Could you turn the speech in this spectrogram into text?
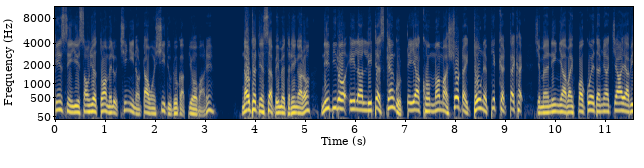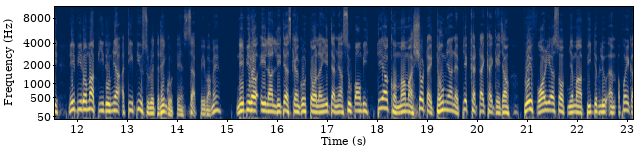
ကင်းစင်ရေးဆောင်ရွက်သွားမယ်လို့ချင်းညီနောင်တာဝန်ရှိသူတို့ကပြောပါတယ်။ နောက်ထပ်တင်ဆက်ပေးမယ့်သတင်းကတော့နေပြည်တော်အေလာလီတက်စကန်ကိုတရားခွန်မမရှော့တိုက်ဒုံးနဲ့ပစ်ခတ်တိုက်ခိုက်ယမန်နေ့ညပိုင်းပောက်ကွဲတဲ့များကြားရပြီးနေပြည်တော်မှပြည်သူများအတီးပြုတ်ဆိုတဲ့သတင်းကိုတင်ဆက်ပေးပါမယ်။နေပြည်တော်အေလာလီတက်စကန်ကိုတော်လန်ရေးတပ်များစုပေါင်းပြီးတရားခွန်မမရှော့တိုက်ဒုံးများနဲ့ပစ်ခတ်တိုက်ခိုက်ခဲ့ကြောင်း Brave Warriors of Myanmar BWM အဖွဲ့က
